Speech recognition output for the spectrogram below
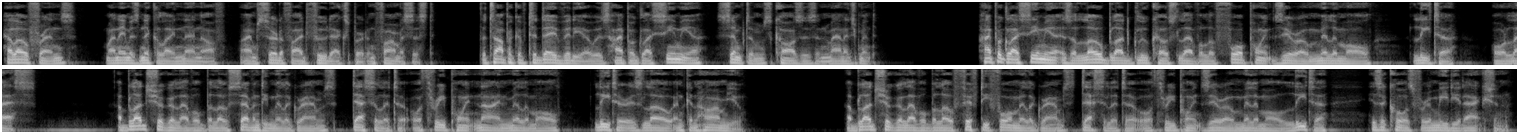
Hello, friends. My name is Nikolay Nenov. I am certified food expert and pharmacist. The topic of today's video is hypoglycemia, symptoms, causes, and management. Hypoglycemia is a low blood glucose level of 4.0 millimole liter or less. A blood sugar level below 70 milligrams deciliter or 3.9 millimole liter is low and can harm you. A blood sugar level below 54 milligrams deciliter or 3.0 millimole liter is a cause for immediate action.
